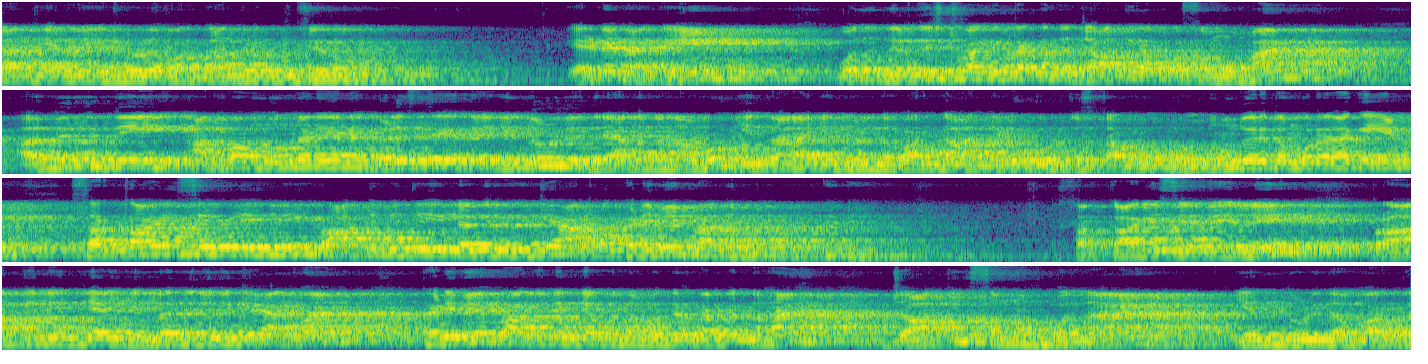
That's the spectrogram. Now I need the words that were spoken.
ಜಾತಿಯನ್ನ ಹಿಂದುಳಿದ ವರ್ಗ ಅಂತ ಗುರುತಿಸಿದ್ರು. ಎರಡನೇದಾಗಿ, ಒಂದು ನಿರ್ದಿಷ್ಟವಾಗಿರ್ತಕ್ಕಂಥ ಜಾತಿ ಅಥವಾ ಸಮೂಹ ಅಭಿವೃದ್ಧಿ ಅಥವಾ ಮುನ್ನಡೆಯನ್ನು ಗಳಿಸದೇ ಇದ್ರೆ ಹಿಂದುಳಿದಿದ್ರೆ ಅದನ್ನು ನಾವು ಇತರ ಹಿಂದುಳಿದ ವರ್ಗ ಅಂತೇಳಿ ಗುರುತಿಸ್ತಾ ಹೋಗುವುದು ಮುಂದುವರಿದ ಮೂರನೇದಾಗಿ ಸರ್ಕಾರಿ ಸೇವೆಯಲ್ಲಿ ಪ್ರಾತಿನಿಧ್ಯ ಇಲ್ಲದಿರುವಿಕೆ ಅಥವಾ ಕಡಿಮೆ ಪ್ರಾತಿನಿಧ್ಯ ಸರ್ಕಾರಿ ಸೇವೆಯಲ್ಲಿ ಪ್ರಾತಿನಿಧ್ಯ ಇಲ್ಲದಿರುವಿಕೆ ಅಥವಾ ಕಡಿಮೆ ಪ್ರಾತಿನಿಧ್ಯವನ್ನು ಹೊಂದಿರತಕ್ಕಂತಹ ಜಾತಿ ಸಮೂಹವನ್ನ ಹಿಂದುಳಿದ ವರ್ಗ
